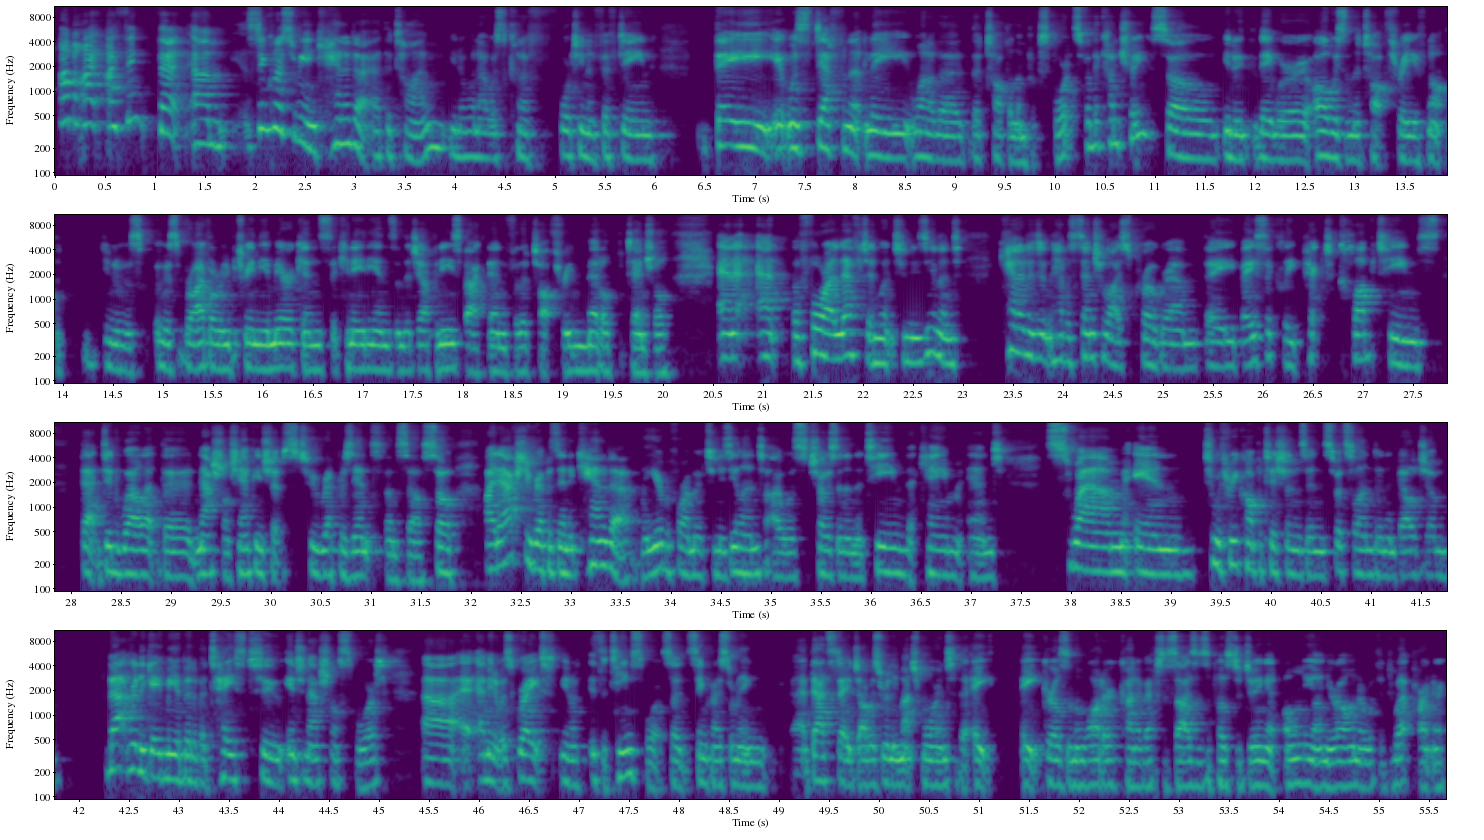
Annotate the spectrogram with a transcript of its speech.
Um, I, I, think that um, synchronized swimming in Canada at the time, you know, when I was kind of 14 and 15, they it was definitely one of the the top Olympic sports for the country. So you know they were always in the top three, if not the you know it was, it was rivalry between the Americans, the Canadians, and the Japanese back then for the top three medal potential. And at, before I left and went to New Zealand, Canada didn't have a centralized program. They basically picked club teams that did well at the national championships to represent themselves. So I'd actually represented Canada the year before I moved to New Zealand. I was chosen in a team that came and swam in two or three competitions in Switzerland and in Belgium. That really gave me a bit of a taste to international sport. Uh, I, I mean, it was great. You know, it's a team sport, so synchronized swimming. At that stage, I was really much more into the eight eight girls in the water kind of exercise as opposed to doing it only on your own or with a duet partner.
